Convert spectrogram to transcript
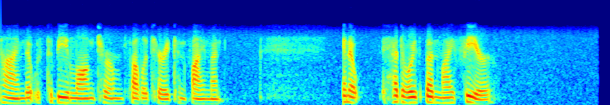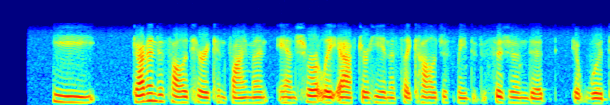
time that was to be long term solitary confinement. And it had always been my fear. He got into solitary confinement, and shortly after, he and the psychologist made the decision that it would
